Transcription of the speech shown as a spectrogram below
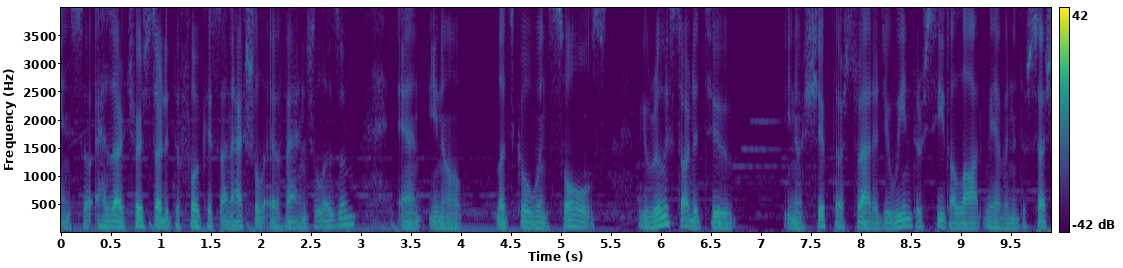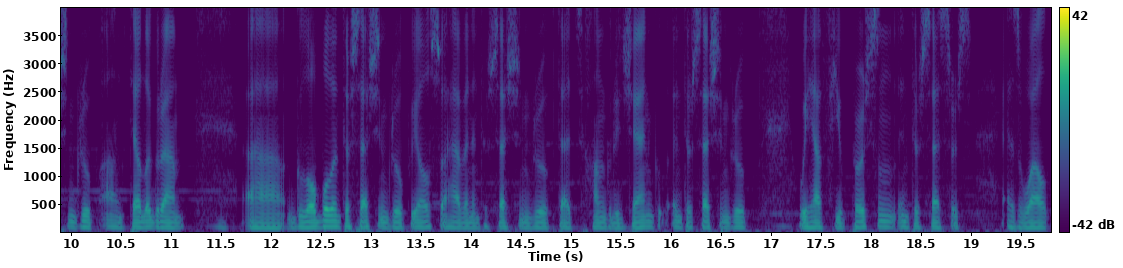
and so as our church started to focus on actual evangelism and you know let's go win souls we really started to you know shift our strategy we intercede a lot we have an intercession group on telegram uh, global intercession group. We also have an intercession group that's Hungry Gen intercession group. We have few personal intercessors as well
